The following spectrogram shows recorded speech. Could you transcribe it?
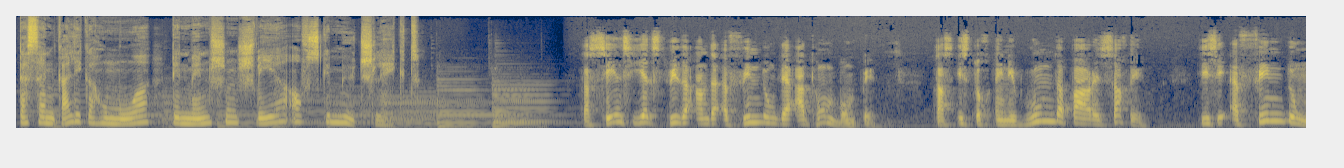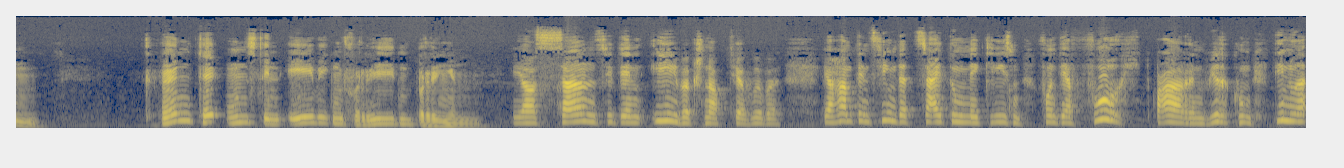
dass sein galliger Humor den Menschen schwer aufs Gemüt schlägt. Das sehen Sie jetzt wieder an der Erfindung der Atombombe. Das ist doch eine wunderbare Sache. Diese Erfindung könnte uns den ewigen Frieden bringen. Ja, sind Sie denn übergeschnappt, Herr Huber? Wir haben den Sie in der Zeitung nicht gelesen von der furchtbaren Wirkung, die nur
